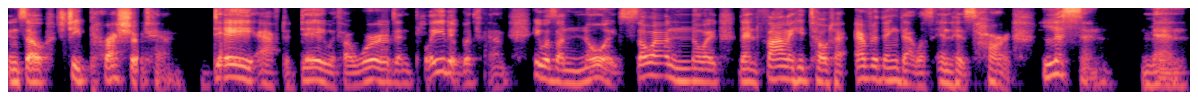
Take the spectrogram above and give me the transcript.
and so she pressured him day after day with her words and pleaded with him. He was annoyed, so annoyed. Then finally he told her everything that was in his heart. Listen, men,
